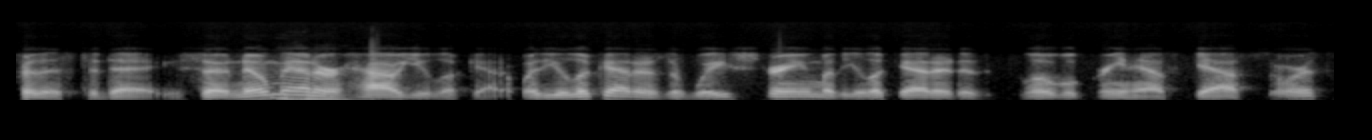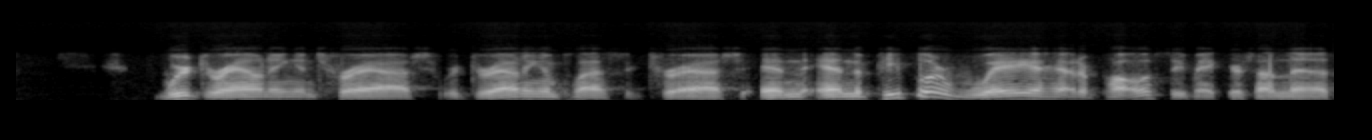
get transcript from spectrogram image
for this today. So no mm-hmm. matter how you look at it, whether you look at it as a waste stream, whether you look at it as a global greenhouse gas source, we're drowning in trash. We're drowning in plastic trash, and and the people are way ahead of policymakers on this.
